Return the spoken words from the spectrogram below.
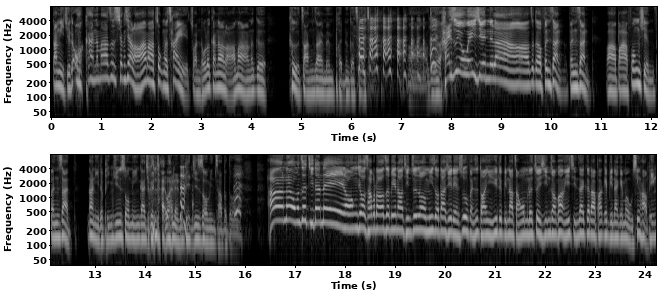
当你觉得哦，看他妈这乡下老阿妈种的菜，转头都看到老阿妈那个刻章在那边喷那个菜草 啊，这个还是有危险的啦啊！这个分散分散啊，把风险分散，那你的平均寿命应该就跟台湾人的平均寿命差不多了。好，那我们这集的内容就差不多到这边了，请追踪米走大学脸书粉丝团与 YouTube 频道，掌握我们的最新状况，也请在各大 Pocket 平台给我们五星好评。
